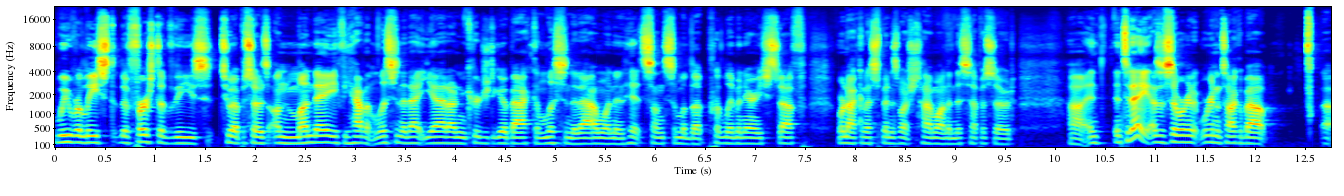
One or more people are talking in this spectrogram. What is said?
We released the first of these two episodes on Monday. If you haven't listened to that yet, I'd encourage you to go back and listen to that one. It hits on some of the preliminary stuff we're not going to spend as much time on in this episode. Uh, and, and today, as I said, we're going we're to talk about uh,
